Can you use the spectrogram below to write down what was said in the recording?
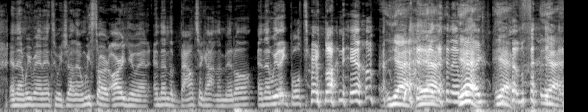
and then we ran into each other and we started arguing, and then the bouncer got in the middle, and then we like both turned on him. yeah, yeah, And then we, yeah, like- yeah, yeah.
